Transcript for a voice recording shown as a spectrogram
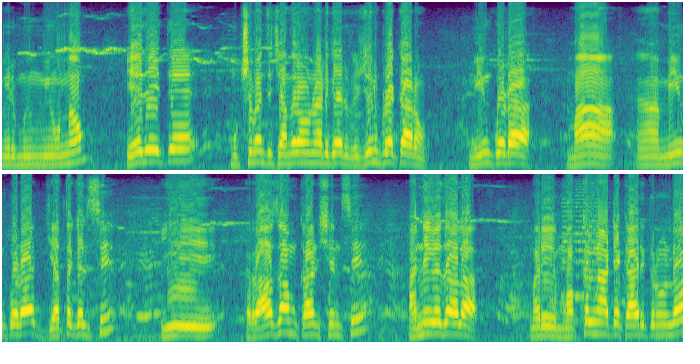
మీరు మేము మేము ఉన్నాం. ఏదైతే ముఖ్యమంత్రి చంద్రబాబు నాయుడు గారి విజన్ ప్రకారం మేము కూడా మా మేము కూడా జత కలిసి ఈ రాజాం కాన్షియన్సీ అన్ని విధాల మరి మొక్కలు నాటే కార్యక్రమంలో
